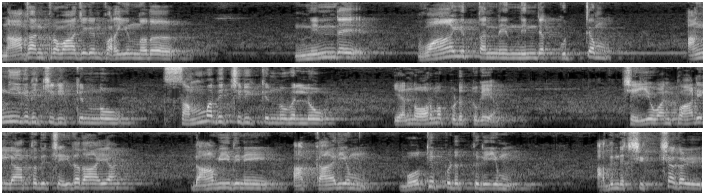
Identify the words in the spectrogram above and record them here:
നാഥാൻ പ്രവാചകൻ പറയുന്നത് നിന്റെ വായു തന്നെ നിന്റെ കുറ്റം അംഗീകരിച്ചിരിക്കുന്നു സമ്മതിച്ചിരിക്കുന്നുവല്ലോ എന്നോർമ്മപ്പെടുത്തുകയാണ്. ചെയ്യുവാൻ പാടില്ലാത്തത് ചെയ്തതായ ദാവീദിനെ ആ കാര്യം ബോധ്യപ്പെടുത്തുകയും അതിന്റെ ശിക്ഷകൾ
